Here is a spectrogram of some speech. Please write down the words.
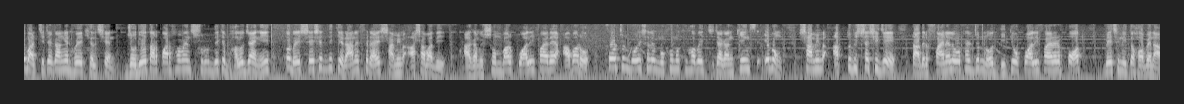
এবার চিটাগাংয়ের হয়ে খেলছেন। যদিও তার পারফরমেন্স শুরুর দিকে ভালো যায়নি, তবে শেষের দিকে রানে ফেরায় শামীম আশাবাদী। আগামী সোমবার কোয়ালিফায়ারে আবারও ফরচুন বরিশালের মুখোমুখি হবে চিটাগাং কিংস এবং শামীম আত্মবিশ্বাসী যে তাদের ফাইনালে ওঠার জন্য দ্বিতীয় কোয়ালিফায়ারের পথ বেছে নিতে হবে না।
